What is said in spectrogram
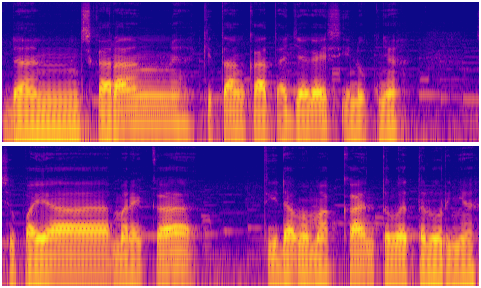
Dan sekarang kita angkat aja guys induknya supaya mereka tidak memakan telur-telurnya.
